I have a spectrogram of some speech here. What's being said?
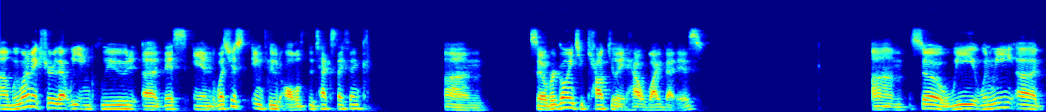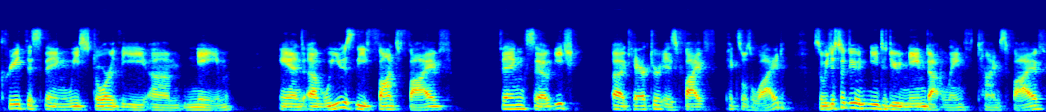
um, we want to make sure that we include uh, this and let's just include all of the text, I think. Um, so we're going to calculate how wide that is. Um, so we, when we uh, create this thing, we store the um, name and um, we use the font five thing. So each uh, character is five pixels wide. So we just do need to do name.length times five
